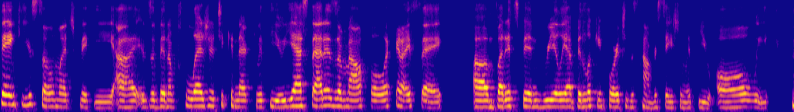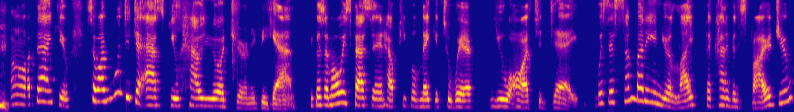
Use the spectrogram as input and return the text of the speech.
Thank you so much, Vicki. Uh, it's been a pleasure to connect with you. Yes, that is a mouthful. What can I say? Um, but it's been really, I've been looking forward to this conversation with you all week. oh, thank you. So I wanted to ask you how your journey began because I'm always fascinated how people make it to where you are today. Was there somebody in your life that kind of inspired you?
